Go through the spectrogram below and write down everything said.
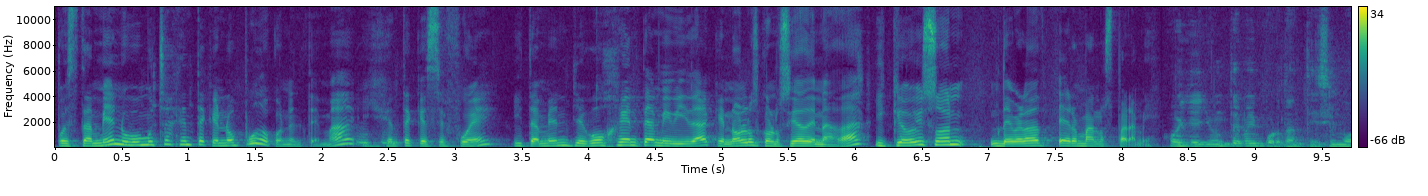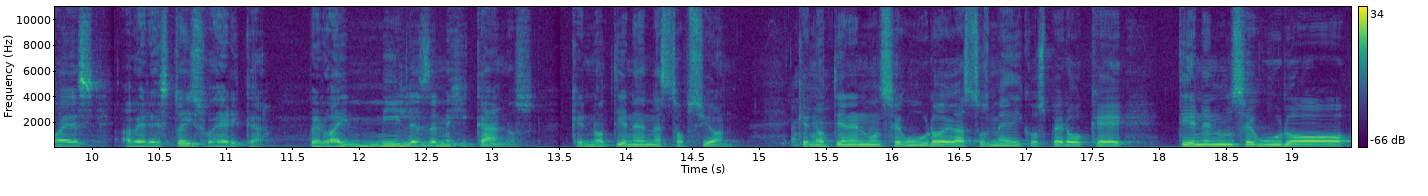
pues también hubo mucha gente que no pudo con el tema y gente que se fue y también llegó gente a mi vida que no los conocía de nada y que hoy son de verdad hermanos para mí. Oye, y un tema importantísimo es, a ver, esto hizo Erika pero hay miles de mexicanos que no tienen esta opción, que no tienen un seguro de gastos médicos, pero que tienen un seguro,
